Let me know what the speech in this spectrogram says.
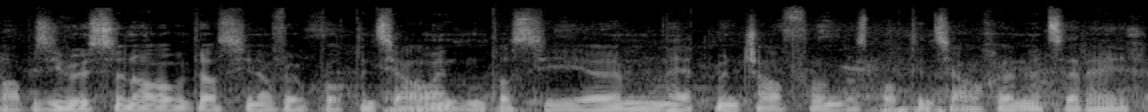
Aber sie wissen auch, dass sie noch viel Potenzial haben und dass sie ähm, hart arbeiten um das Potenzial können zu erreichen.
